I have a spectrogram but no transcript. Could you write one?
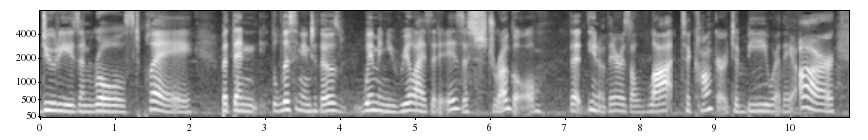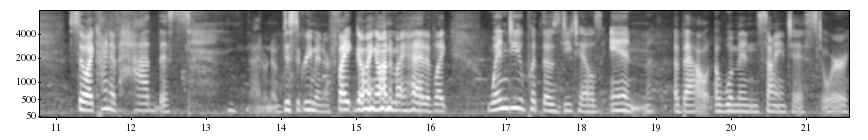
duties and roles to play. But then listening to those women, you realize that it is a struggle, that, you know, there is a lot to conquer to be where they are. So I kind of had this, I don't know, disagreement or fight going on in my head of like, when do you put those details in about a woman scientist or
